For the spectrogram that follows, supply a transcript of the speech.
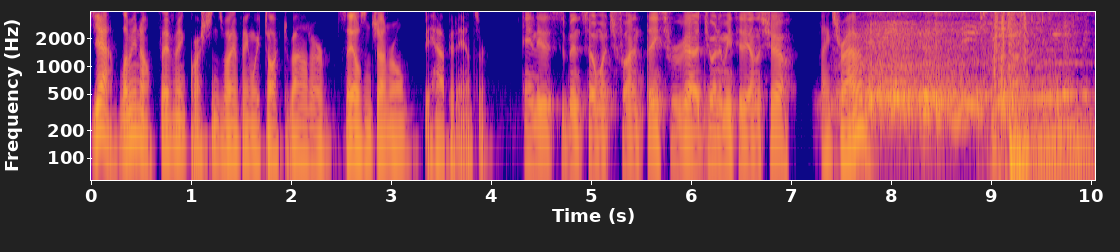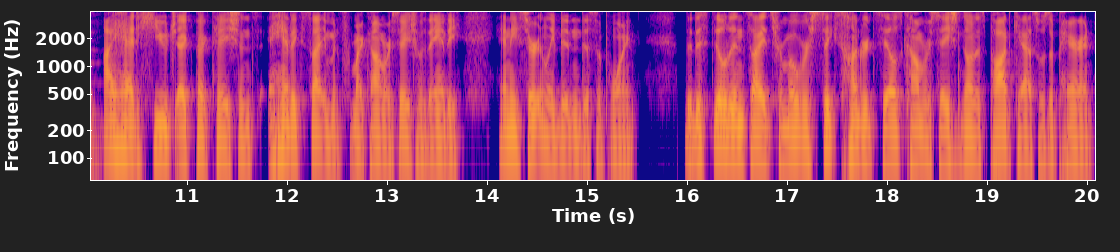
yeah, let me know if they have any questions about anything we talked about or sales in general. Be happy to answer. Andy, this has been so much fun. Thanks for uh, joining me today on the show. Thanks for having me. I had huge expectations and excitement for my conversation with Andy, and he certainly didn't disappoint. The distilled insights from over 600 sales conversations on his podcast was apparent,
